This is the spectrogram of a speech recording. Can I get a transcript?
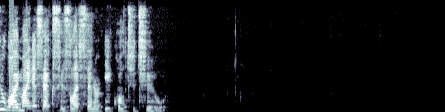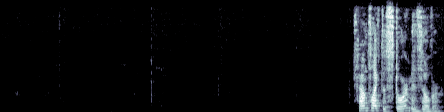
2y minus x is less than or equal to 2. Sounds like the storm is over.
